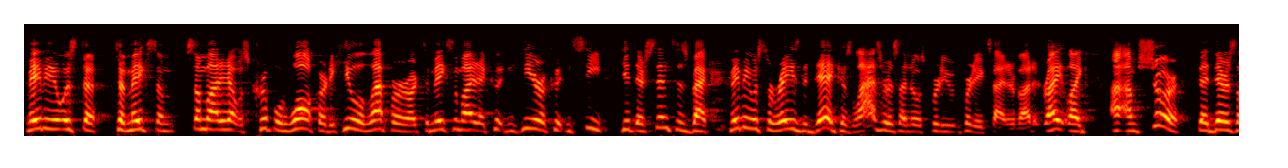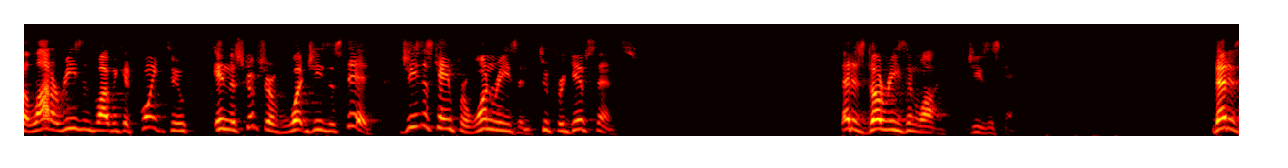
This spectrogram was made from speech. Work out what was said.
maybe it was to, to make some somebody that was crippled walk or to heal a leper or to make somebody that couldn't hear or couldn't see get their senses back. Maybe it was to raise the dead because Lazarus I know is pretty pretty excited about it, right? Like I'm sure that there's a lot of reasons why we could point to in the scripture of what Jesus did. Jesus came for one reason, to forgive sins. That is the reason why Jesus came. That is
